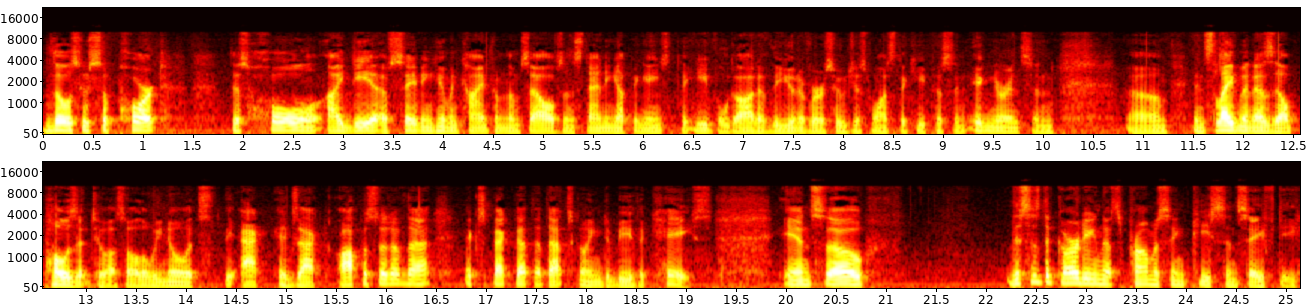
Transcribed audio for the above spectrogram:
those who support this whole idea of saving humankind from themselves and standing up against the evil God of the universe who just wants to keep us in ignorance and um, enslavement as they'll pose it to us. Although we know it's the act, exact opposite of that, expect that, that that's going to be the case. And so this is the guardian that's promising peace and safety.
